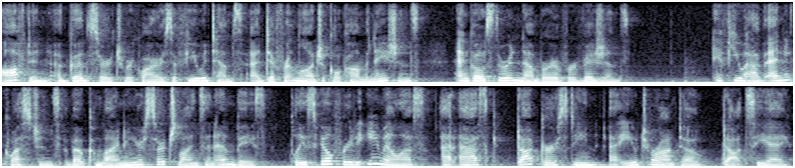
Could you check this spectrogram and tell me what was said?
Often, a good search requires a few attempts at different logical combinations and goes through a number of revisions. If you have any questions about combining your search lines in Embase, please feel free to email us at ask.gerstein at utoronto.ca.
